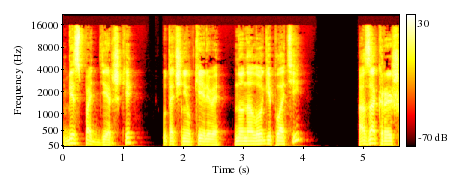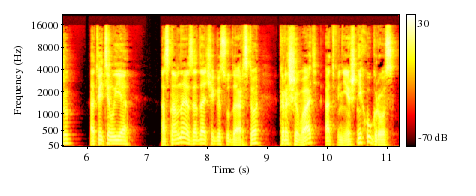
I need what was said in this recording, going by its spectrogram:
«Без поддержки?» – уточнил Келеве. «Но налоги плати?» «А за крышу?» – ответил я. «Основная задача государства – крышевать от внешних угроз»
